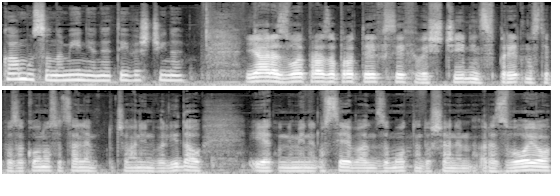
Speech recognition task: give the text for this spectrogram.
komu so namenjene te veščine? Ja, razvoj pravzaprav teh vseh veščin in spretnosti po zakonu o socialnem vključevanju invalidov je namenjen osebam z motnjo dušenem razvoju,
